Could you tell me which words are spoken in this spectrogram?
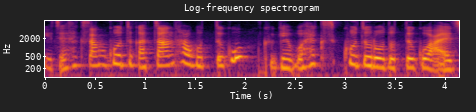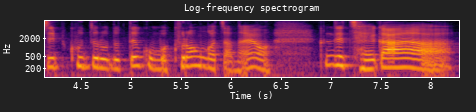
이제 색상 코드가 짠 하고 뜨고 그게 뭐 hex 코드로도 뜨고 RGB 코드로도 뜨고 뭐 그런 거잖아요. 근데 제가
